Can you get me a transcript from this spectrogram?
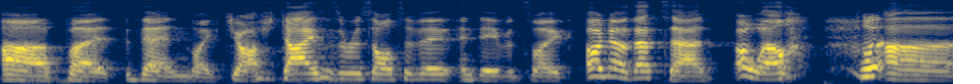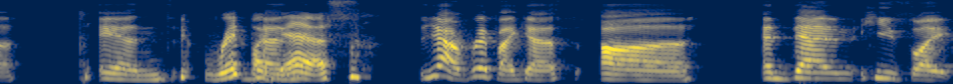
Uh, but then like Josh dies as a result of it, and David's like, "Oh no, that's sad. Oh well." uh, and Rip, I guess. yeah, rip, I guess. Uh, and then he's like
